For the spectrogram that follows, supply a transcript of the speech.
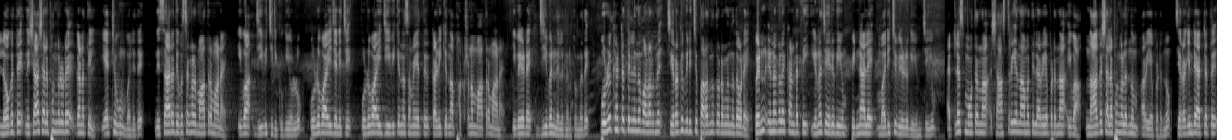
ലോകത്തെ നിശാശലഭങ്ങളുടെ ഗണത്തിൽ ഏറ്റവും വലുത്. നിസാര ദിവസങ്ങൾ മാത്രമാണ് ഇവ ജീവിച്ചിരിക്കുകയുള്ളൂ. പുഴുവായി ജനിച്ച് പുഴുവായി ജീവിക്കുന്ന സമയത്ത് കഴിക്കുന്ന ഭക്ഷണം മാത്രമാണ് ഇവയുടെ ജീവൻ നിലനിർത്തുന്നത്. പുഴുഘട്ടത്തിൽ നിന്ന് വളർന്ന് ചിറകു വിരിച്ച് പറന്നു തുടങ്ങുന്നതോടെ പെൺ ഇണകളെ കണ്ടെത്തി ഇണ ചേരുകയും പിന്നാലെ മരിച്ചു വീഴുകയും ചെയ്യും. അറ്റ്ലസ് മോത്ത് എന്ന ശാസ്ത്രീയ നാമത്തിൽ അറിയപ്പെടുന്ന ഇവ നാഗശലഭങ്ങളെന്നും അറിയപ്പെടുന്നു. ചിറകിന്റെ അറ്റത്ത്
